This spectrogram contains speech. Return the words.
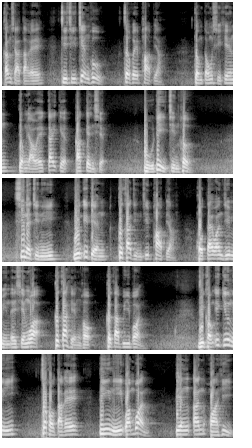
感谢大家支持政府做伙拍拼，共同实现重要的改革甲建设，有利真好。新的一年，阮一定。更加认真拍拼，互台湾人民的生活更加幸福、更加美满。二零一九年，祝福大家猪年圆满、平安欢喜。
